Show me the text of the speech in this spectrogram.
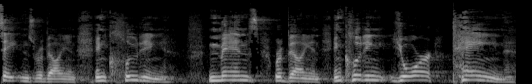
Satan's rebellion, including men's rebellion, including your pain.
